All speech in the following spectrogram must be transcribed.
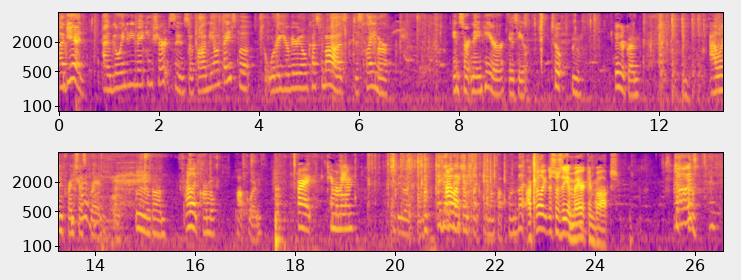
Again, I'm going to be making shirts soon, so find me on Facebook to order your very own customized disclaimer. Insert name here is here. Two. Mm. These are good. Island Princess brand. Oh my god. I like caramel popcorn. All right, cameraman. I do like caramel. It does I like taste just like caramel popcorn, but I feel like this was the American box. no, it's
